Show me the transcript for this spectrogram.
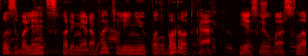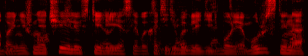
позволяет сформировать линию подбородка. Если у вас слабая нижняя челюсть или если вы хотите выглядеть более мужественно,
